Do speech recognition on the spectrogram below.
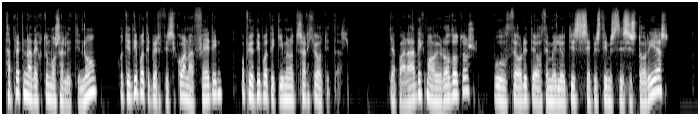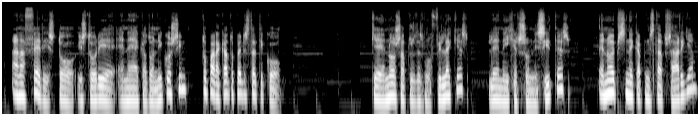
θα πρέπει να δεχτούμε ως αληθινό οτιδήποτε υπερφυσικό αναφέρει οποιοδήποτε κείμενο της αρχαιότητας. Για παράδειγμα, ο Ηρόδοτο, που θεωρείται ο θεμελιωτής της επιστήμης της ιστορίας, αναφέρει στο Ιστορία 920 το παρακάτω περιστατικό. Και ενός από τους δεσμοφύλακες, λένε οι Χερσονησίτες, ενώ έψινε καπνιστά ψάρια,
